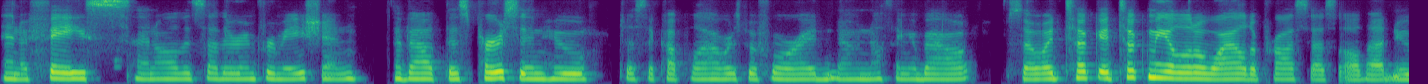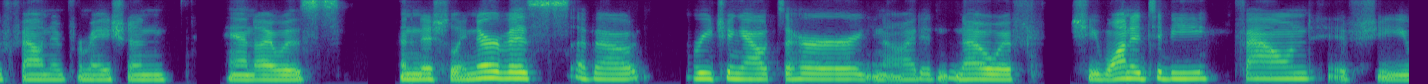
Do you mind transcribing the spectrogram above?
and a face and all this other information about this person who just a couple hours before I'd known nothing about. So it took it took me a little while to process all that newfound information and I was initially nervous about reaching out to her. You know, I didn't know if she wanted to be found, if she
